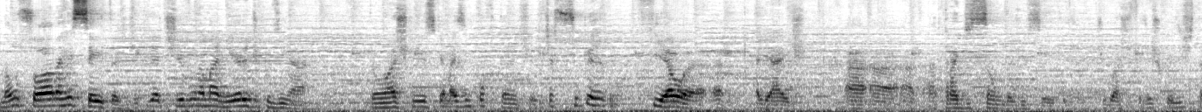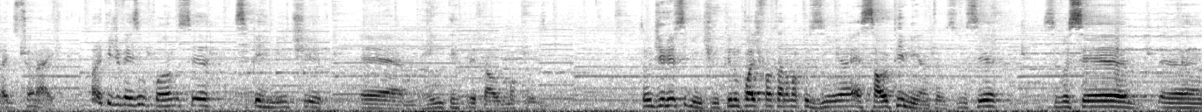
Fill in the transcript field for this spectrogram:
não só na receita, a gente é criativo na maneira de cozinhar. Então acho que isso que é mais importante. A gente é super fiel, a, a, aliás, à, tradição das receitas. A gente gosta de fazer as coisas tradicionais. Claro que de vez em quando você se permite é, reinterpretar alguma coisa. Então eu diria o seguinte, o que não pode faltar numa cozinha é sal e pimenta. Se você, se você, é,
